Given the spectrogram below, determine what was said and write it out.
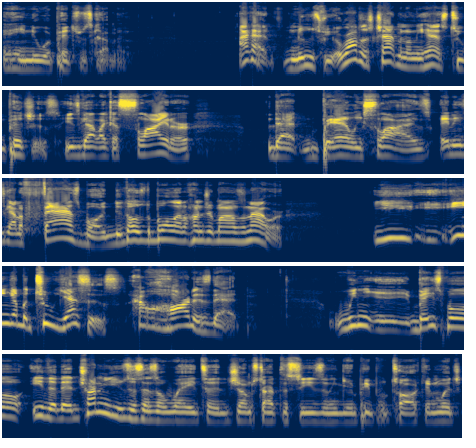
and he knew what pitch was coming. I got news for you. Aroldis Chapman only has two pitches. He's got like a slider that barely slides, and he's got a fastball. He throws the ball at 100 miles an hour. You, he ain't got but two guesses. How hard is that? We baseball either they're trying to use this as a way to jumpstart the season and get people talking, which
